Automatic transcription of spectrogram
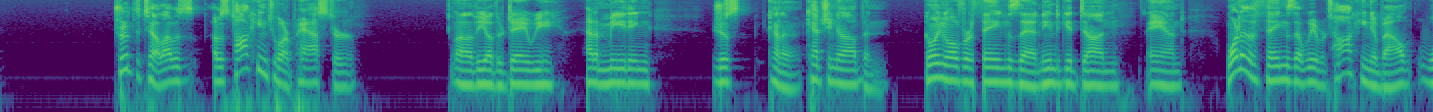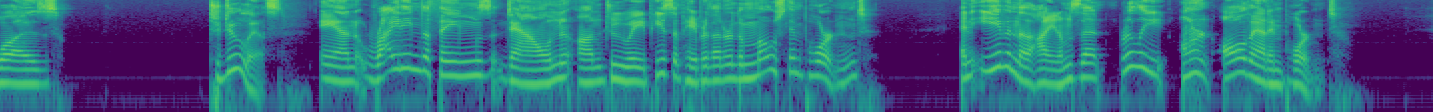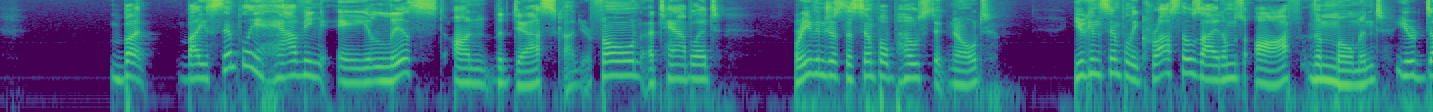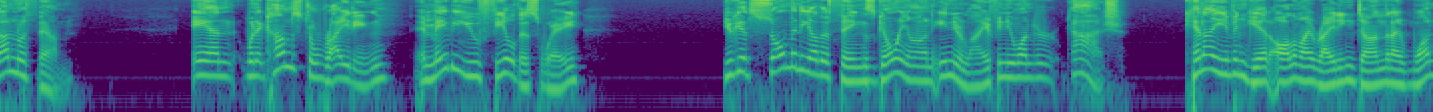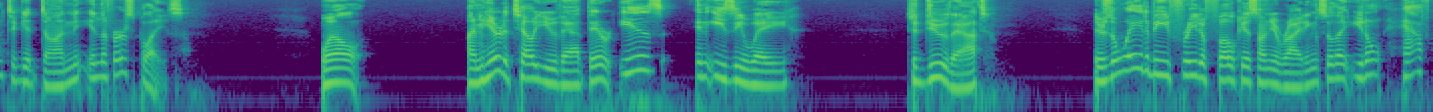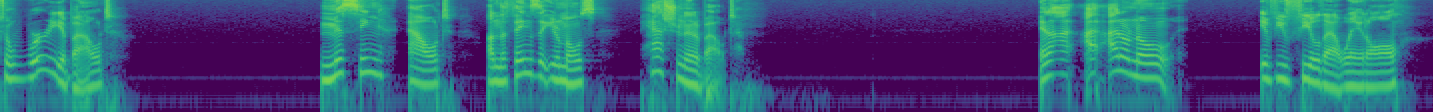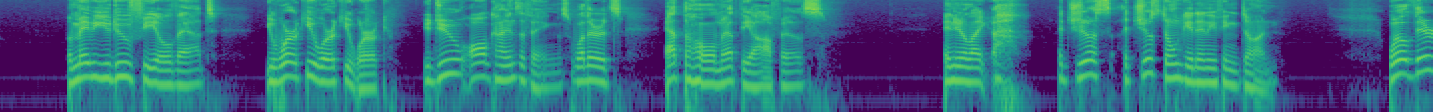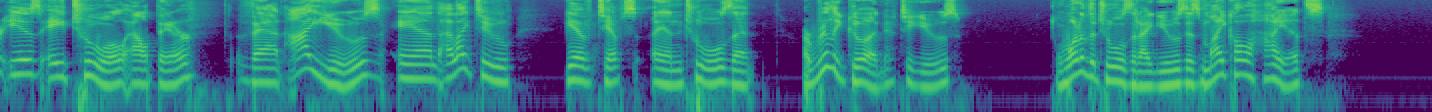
truth to tell, I was I was talking to our pastor uh, the other day. We had a meeting, just kind of catching up and going over things that need to get done. And one of the things that we were talking about was to do lists and writing the things down onto a piece of paper that are the most important and even the items that really aren't all that important. But by simply having a list on the desk, on your phone, a tablet, or even just a simple post it note, you can simply cross those items off the moment you're done with them. And when it comes to writing, and maybe you feel this way, you get so many other things going on in your life, and you wonder, gosh, can I even get all of my writing done that I want to get done in the first place? Well, I'm here to tell you that there is an easy way to do that. There's a way to be free to focus on your writing so that you don't have to worry about missing out on the things that you're most passionate about. And I, I, I don't know if you feel that way at all, but maybe you do feel that you work, you work, you work. You do all kinds of things, whether it's at the home, at the office, and you're like, I just I just don't get anything done. Well, there is a tool out there that I use and I like to give tips and tools that are really good to use. One of the tools that I use is Michael Hyatt's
